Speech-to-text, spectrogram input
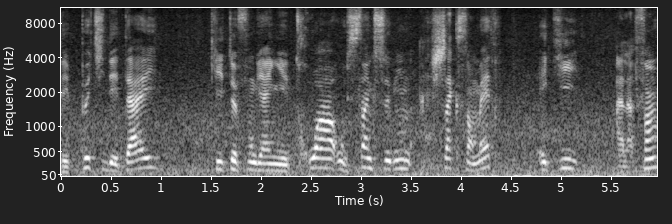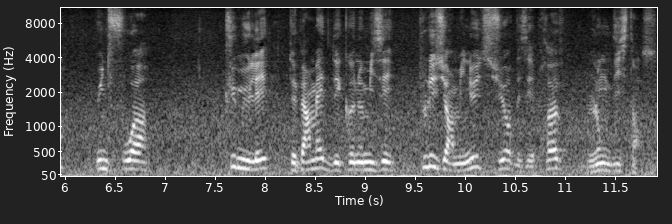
des petits détails qui te font gagner 3 ou 5 secondes à chaque 100 mètres et qui, à la fin, une fois cumulés, te permettent d'économiser plusieurs minutes sur des épreuves longue distance.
